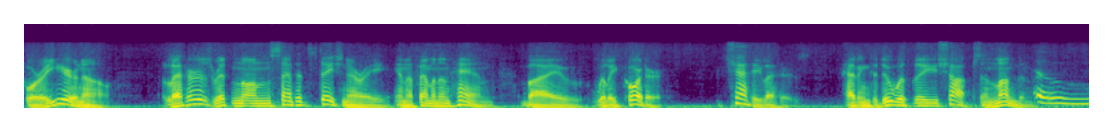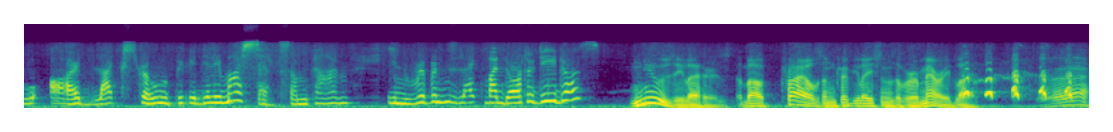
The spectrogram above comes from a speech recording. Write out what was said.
For a year now. Letters written on scented stationery in a feminine hand by Willie Corder. Chatty letters having to do with the shops in London. Oh, I'd like stroll Piccadilly myself sometime, in ribbons like my daughter Dee does. Newsy letters about trials and tribulations of her married life. Uh,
